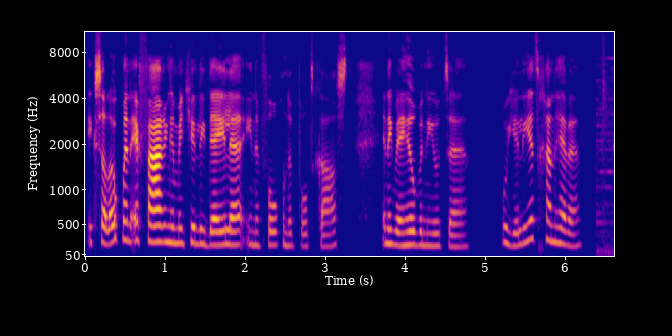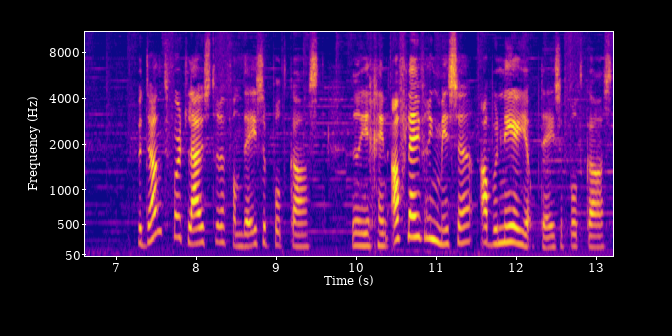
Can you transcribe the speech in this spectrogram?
ik zal ook mijn ervaringen met jullie delen in een volgende podcast. En ik ben heel benieuwd uh, hoe jullie het gaan hebben. Bedankt voor het luisteren van deze podcast. Wil je geen aflevering missen? Abonneer je op deze podcast.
